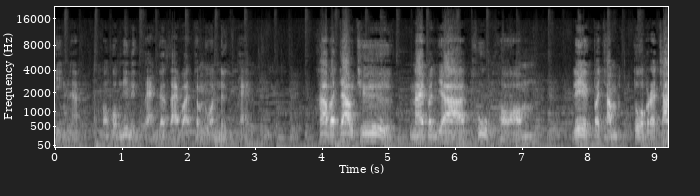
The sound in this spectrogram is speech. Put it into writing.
จริงนะของผมนี่หนึ่งแผ่นก็ใส่ว่าจำนวนหนึ่งแผ่นข้าพเจ้าชื่อนายปัญญาทูบหอม เลขประจำตัวประชา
